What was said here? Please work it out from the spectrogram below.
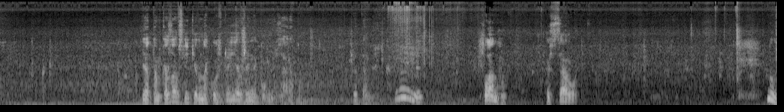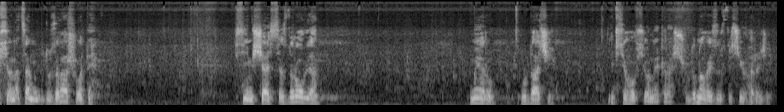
Я там казав, скільки вона коштує, я вже не пам'ятаю зараз. Вже давненько. Ну і шланга. Ось ця от. Ну все, на цьому буду завершувати. Всім щастя, здоров'я, миру, удачі і всього-всього найкращого. До нових зустрічей в гаражі.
